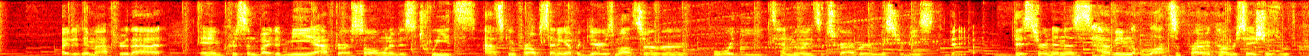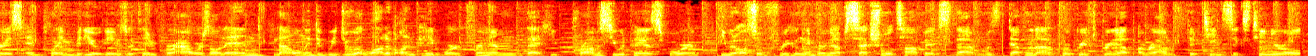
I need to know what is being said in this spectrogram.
Invited him after that and Kris invited me after I saw one of his tweets asking for help setting up a Garry's Mod server for the 10 million subscriber Mr. Beast video. This turned into us having lots of private conversations with Kris and playing video games with him for hours on end. Not only did we do a lot of unpaid work for him that he promised he would pay us for, he would also frequently bring up sexual topics that was definitely not appropriate to bring up around 15, 16 year olds.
